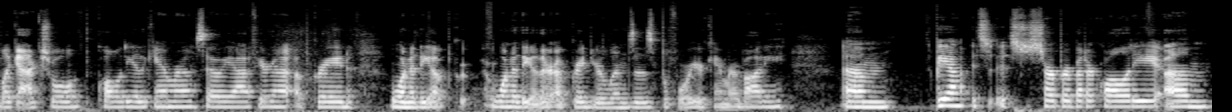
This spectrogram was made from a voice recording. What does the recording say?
like actual quality of the camera. So yeah, if you're gonna upgrade one of the up one of the other, upgrade your lenses before your camera body. Um, but yeah, it's it's sharper, better quality. Um,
